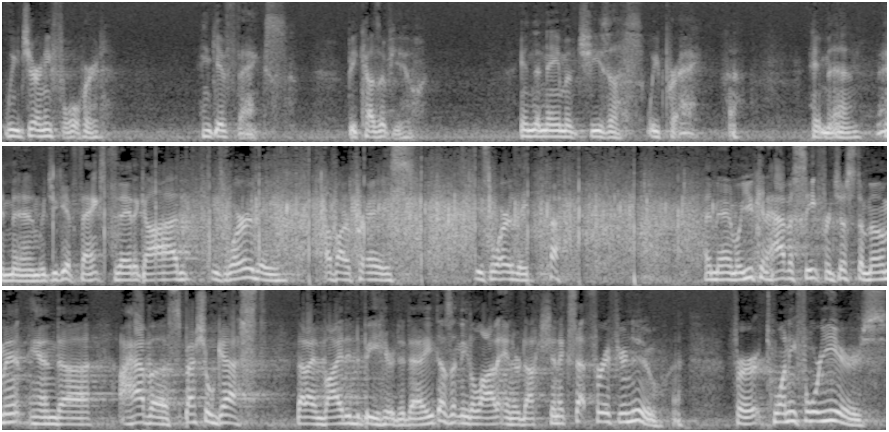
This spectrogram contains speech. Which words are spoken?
we journey forward and give thanks because of you. In the name of Jesus, we pray. Amen. Amen. Would you give thanks today to God? He's worthy of our praise. He's worthy. Amen. Well, you can have a seat for just a moment. And uh, I have a special guest that I invited to be here today. He doesn't need a lot of introduction, except for if you're new. For 24 years,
